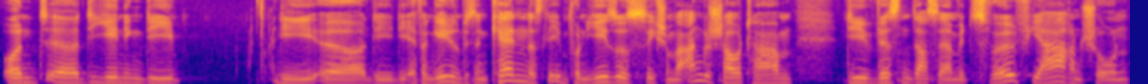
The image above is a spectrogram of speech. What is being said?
Und äh, diejenigen, die die, äh, die die Evangelien ein bisschen kennen, das Leben von Jesus sich schon mal angeschaut haben, die wissen, dass er mit zwölf Jahren schon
